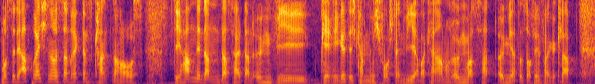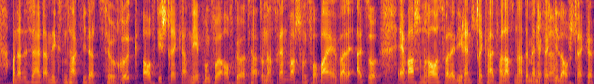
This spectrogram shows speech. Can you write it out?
Musste der abbrechen und ist dann direkt ins Krankenhaus. Die haben den dann das halt dann irgendwie geregelt. Ich kann mir nicht vorstellen, wie, aber keine Ahnung, irgendwas hat, irgendwie hat das auf jeden Fall geklappt. Und dann ist er halt am nächsten Tag wieder zurück auf die Strecke, an dem Punkt, wo er aufgehört hat. Und das Rennen war schon vorbei, weil, also, er war schon raus, weil er die Rennstrecke halt verlassen hat, im Endeffekt klar. die Laufstrecke.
